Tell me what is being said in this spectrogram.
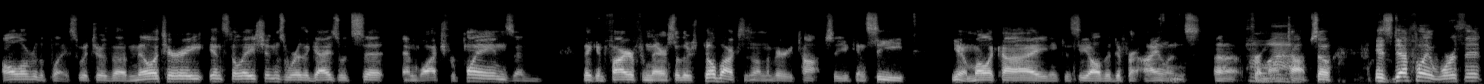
all over the place, which are the military installations where the guys would sit and watch for planes and they can fire from there. So there's pillboxes on the very top, so you can see, you know, Molokai, and you can see all the different islands uh, oh, from oh, wow. on top. So it's definitely worth it.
